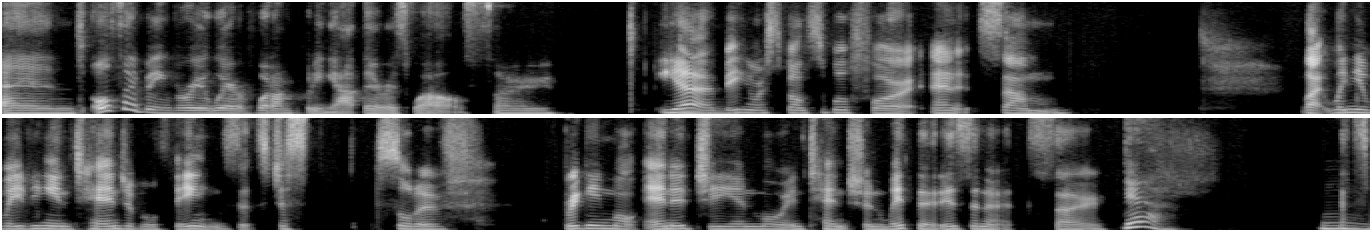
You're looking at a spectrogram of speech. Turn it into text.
and also being very aware of what I'm putting out there as well. So yeah mm. being responsible for it and it's um like when you're weaving intangible things it's just sort of bringing more energy and more intention with it isn't it so yeah mm. it's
